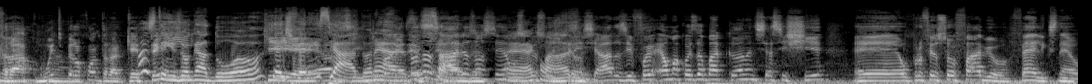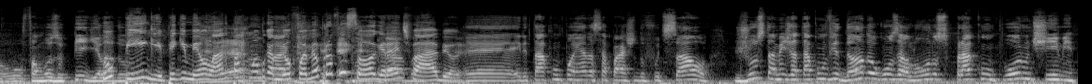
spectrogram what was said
fraco, não, muito pelo contrário. Mas tem, tem jogador que, que é diferenciado, é, né? Em todas as áreas nós temos é, pessoas claro. diferenciadas e foi, é uma coisa bacana de se assistir é, o professor Fábio Félix, né? O famoso Pig lá o do... Pig, Pig meu lá no é, Parque Mambuca. foi meu professor, grande Fábio. É, ele está acompanhando essa parte do futsal, justamente já está convidando alguns alunos para compor um time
